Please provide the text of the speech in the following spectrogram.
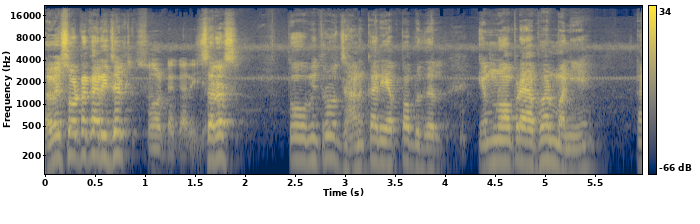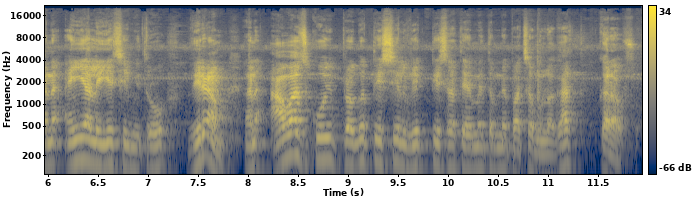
હવે સો ટકા રિઝલ્ટ સો ટકા સરસ. તો મિત્રો જાણકારી આપવા બદલ એમનો આપણે આભાર માનીએ અને અહીંયા લઈએ છીએ મિત્રો વિરામ. અને આવા જ કોઈ પ્રગતિશીલ વ્યક્તિ સાથે અમે તમને પાછા મુલાકાત કરાવશું.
